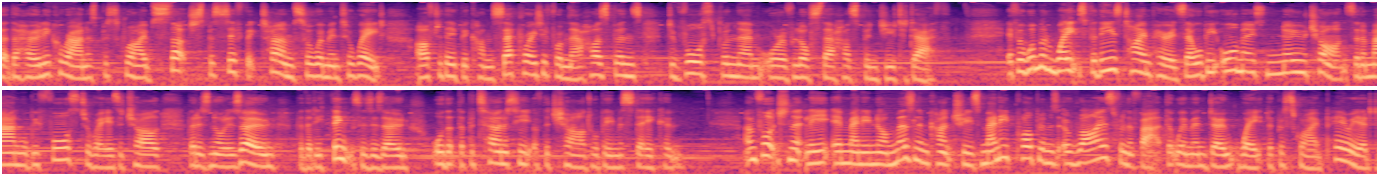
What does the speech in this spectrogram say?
that the Holy Quran has prescribed such specific terms for women to wait after they've become separated from their husbands, divorced from them, or have lost their husband due to death. If a woman waits for these time periods, there will be almost no chance that a man will be forced to raise a child that is not his own, but that he thinks is his own, or that the paternity of the child will be mistaken. Unfortunately, in many non-Muslim countries, many problems arise from the fact that women don't wait the prescribed period.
